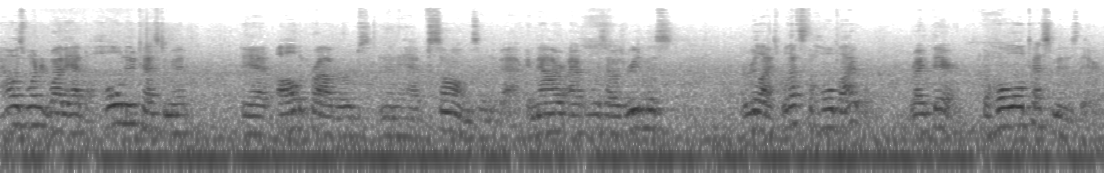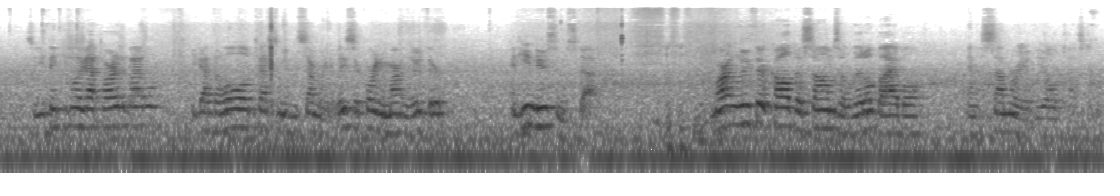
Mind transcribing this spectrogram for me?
I always wondered why they had the whole New Testament, they had all the Proverbs, and then they have Psalms in the back. And now, I, as I was reading this, I realized, well, that's the whole Bible right there. The whole Old Testament is there. So you think you've only got part of the Bible? You got the whole Old Testament in summary, at least according to Martin Luther. And he knew some stuff. Martin Luther called the Psalms a little Bible and a summary of the Old Testament.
